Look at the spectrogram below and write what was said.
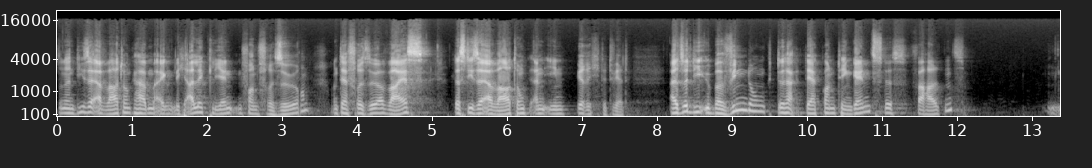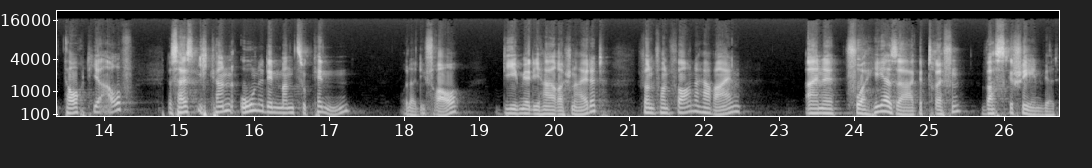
sondern diese Erwartung haben eigentlich alle Klienten von Friseuren und der Friseur weiß, dass diese Erwartung an ihn gerichtet wird. Also die Überwindung der, der Kontingenz des Verhaltens taucht hier auf. Das heißt, ich kann, ohne den Mann zu kennen oder die Frau, die mir die Haare schneidet, schon von vornherein eine Vorhersage treffen, was geschehen wird.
